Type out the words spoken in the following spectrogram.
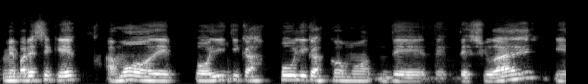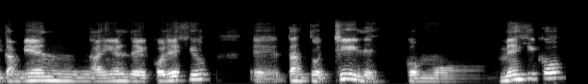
me parece que a modo de políticas públicas como de ciudades y también a nivel de colegio, eh, tanto Chile como México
